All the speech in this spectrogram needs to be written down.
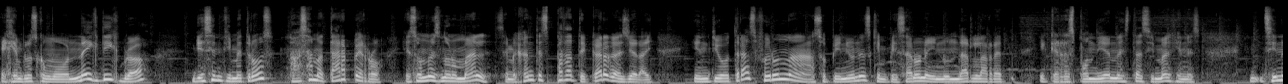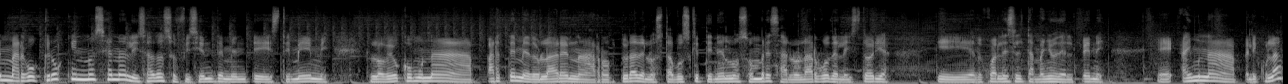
Ejemplos como Nick Dick, bro, 10 centímetros, la vas a matar, perro. Eso no es normal. Semejante espada te cargas, Jedi. Entre otras, fueron las opiniones que empezaron a inundar la red y que respondían a estas imágenes. Sin embargo, creo que no se ha analizado suficientemente este meme. Lo veo como una parte medular en la ruptura de los tabús que tenían los hombres a lo largo de la historia, y el cual es el tamaño del pene. Eh, hay una película,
